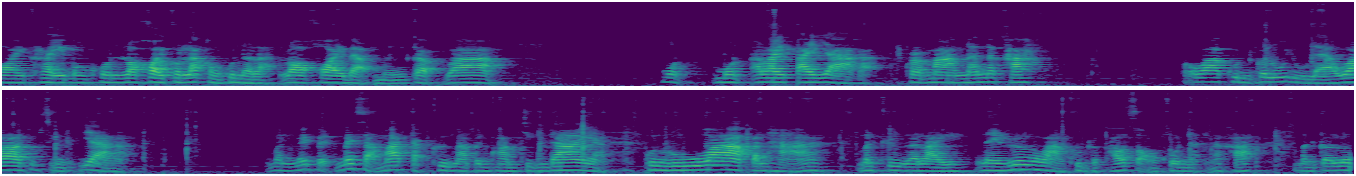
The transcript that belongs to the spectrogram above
อยใครบางคนรอคอยคนรักของคุณน่ะละรอคอยแบบเหมือนกับว่า หมดหมดอะไรตายอยากอะประมาณนั้นนะคะ เพราะว่าคุณก็รู้อยู่แล้วว่าทุกสิ่งทุกอย่างอะมันไม่เป็นไม่สามารถกลับคืนมาเป็นความจริงได้อะคุณรู้ว่าปัญหา มันคืออะไรในเรื่องระหว่างคุณกับเขาสองคนน่ะนะคะ มันก็เล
